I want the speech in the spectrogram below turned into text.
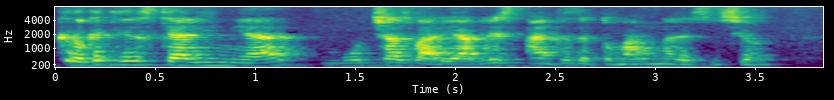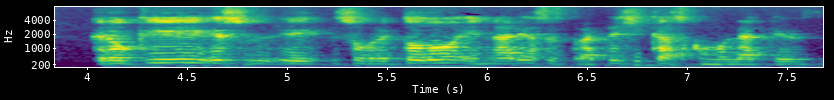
creo que tienes que alinear muchas variables antes de tomar una decisión. Creo que es, eh, sobre todo en áreas estratégicas como la que es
